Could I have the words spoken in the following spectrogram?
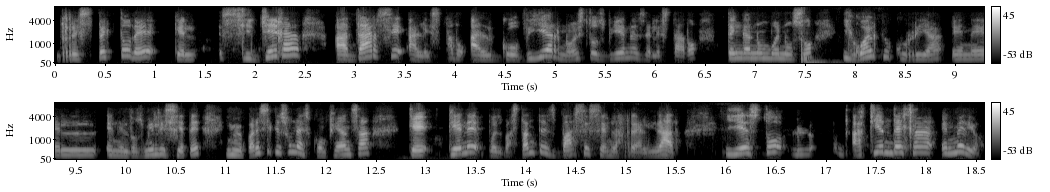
respecto de que si llega a darse al Estado, al gobierno, estos bienes del Estado tengan un buen uso, igual que ocurría en el, en el 2017, y me parece que es una desconfianza que tiene pues bastantes bases en la realidad. Y esto, ¿a quién deja en medio?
